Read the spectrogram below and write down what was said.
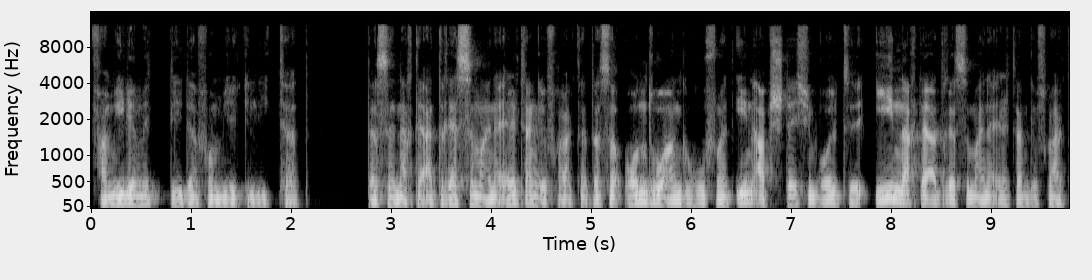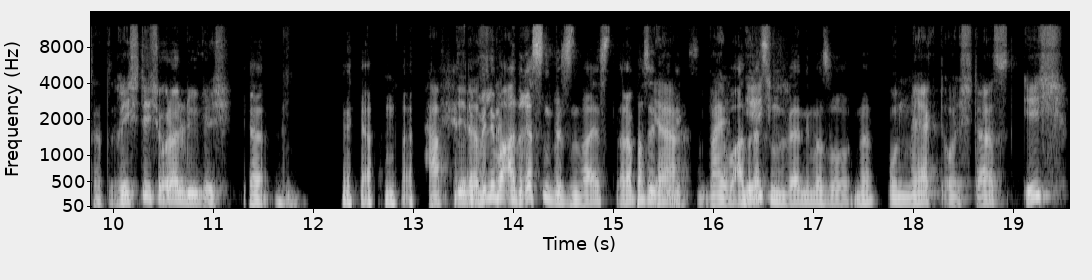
Familienmitglieder von mir geleakt hat? Dass er nach der Adresse meiner Eltern gefragt hat, dass er Ondro angerufen hat, ihn abstechen wollte, ihn nach der Adresse meiner Eltern gefragt hat. Richtig oder lüge ich? Ja. ja. Habt ihr das? Er will immer Adressen wissen, weißt du? Dann passiert Ja, eh nichts. Aber Adressen ich- werden immer so, ne? Und merkt euch das, ich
